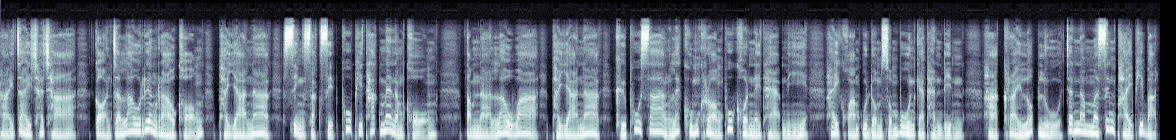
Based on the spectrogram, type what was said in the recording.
หายใจช้าๆ ก่อนจะเล่าเรื่องราวของพญานาค สิ่งศักดิ์สิทธิ์ผู้พิทักษ์แม่น้ำโขง ตำนานเล่าว่าพญานาคคือผู้สร้างและคุ้มครองผู้คนในแถบนี้ ให้ความอุดมสมบูรณ์แก่แผ่นดิน หากใครลบหลู่จะนำมาซึ่งภัยพิบัติ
